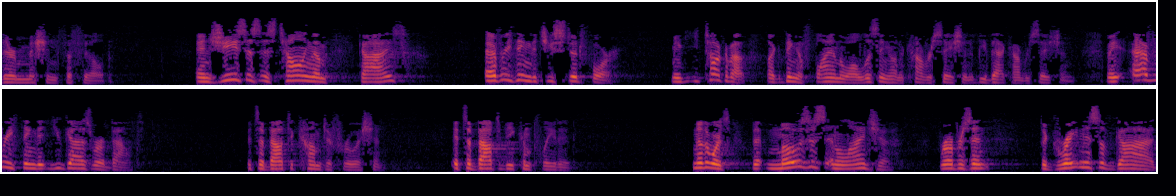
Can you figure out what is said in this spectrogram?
their mission fulfilled. And Jesus is telling them, guys, everything that you stood for. I mean, you talk about like being a fly on the wall, listening on a conversation. It'd be that conversation. I mean, everything that you guys were about, it's about to come to fruition. It's about to be completed. In other words, that Moses and Elijah represent the greatness of God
